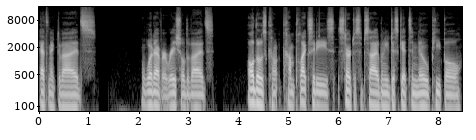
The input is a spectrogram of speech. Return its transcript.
ethnic divides, whatever, racial divides all those co- complexities start to subside when you just get to know people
